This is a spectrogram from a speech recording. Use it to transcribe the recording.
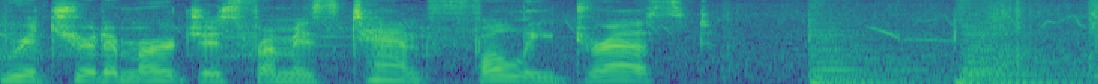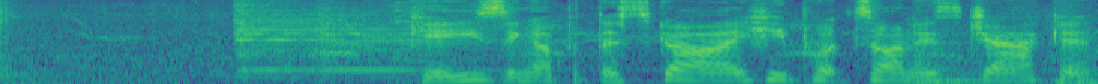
Richard emerges from his tent fully dressed. Gazing up at the sky, he puts on his jacket,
